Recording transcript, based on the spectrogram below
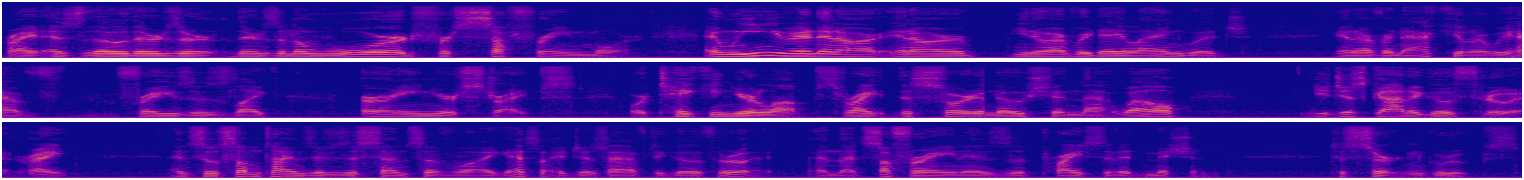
right? As though there's a there's an award for suffering more. And we even in our in our you know everyday language, in our vernacular, we have phrases like earning your stripes or taking your lumps, right? This sort of notion that well, you just got to go through it, right? And so sometimes there's this sense of, well, I guess I just have to go through it. And that suffering is the price of admission to certain groups,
